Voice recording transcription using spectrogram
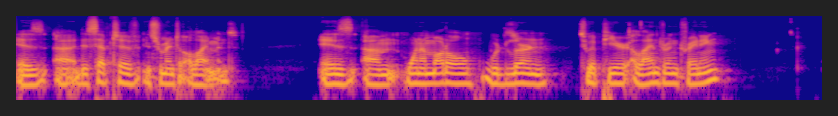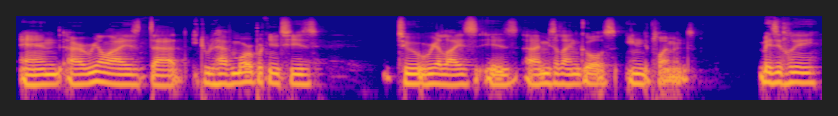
is uh, deceptive instrumental alignment. Is um, when a model would learn to appear aligned during training and uh, realize that it would have more opportunities to realize its uh, misaligned goals in deployment. Basically,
